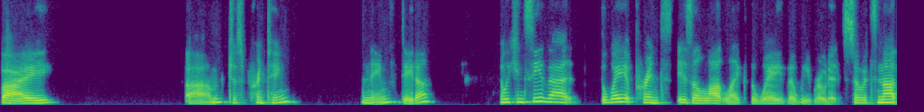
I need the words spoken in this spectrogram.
by um, just printing the name data. And we can see that the way it prints is a lot like the way that we wrote it. So it's not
